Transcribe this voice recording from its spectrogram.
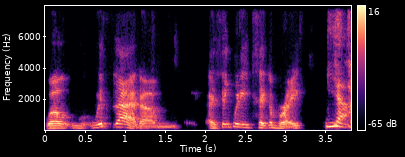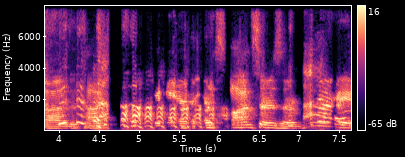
Well, with that, um, I think we need to take a break. Yeah. Uh, the time our, our sponsors are very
